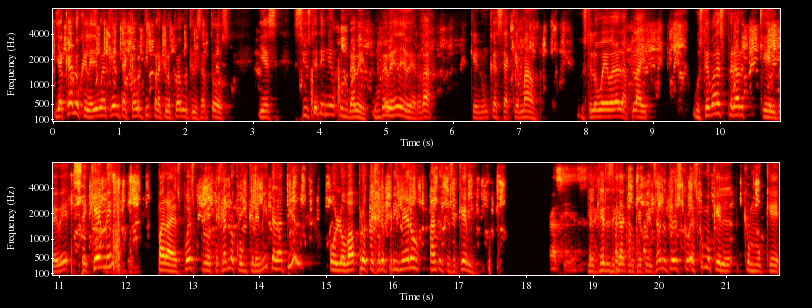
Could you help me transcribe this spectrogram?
Y acá lo que le digo al cliente, acá un tip para que lo puedan utilizar todos y es, si usted tiene un bebé, un bebé de verdad, que nunca se ha quemado, usted lo va a llevar a la playa, usted va a esperar que el bebé se queme para después protegerlo con cremita en la piel o lo va a proteger primero antes que se queme. Así es. Y el que se queda como que pensando. Entonces, es como que, el, como que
